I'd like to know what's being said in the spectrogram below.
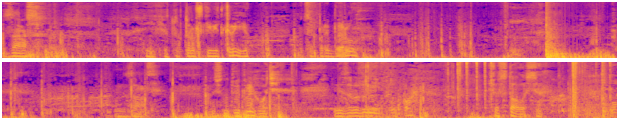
Зараз їх я тут трошки відкрию. Це приберу. Вон Зараз випригувати. Не зрозуміють. Опа. Що сталося? О.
